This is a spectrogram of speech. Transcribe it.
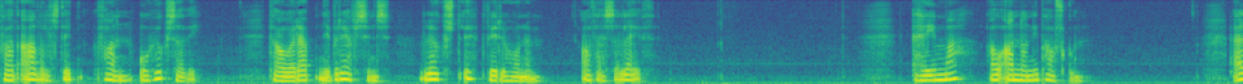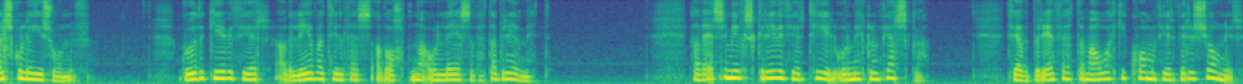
hvað aðalsteinn fann og hugsaði þá er efni brefsins lögst upp fyrir honum á þessa leið. Heima á annan í páskum Elskulegi sónur Guðu gefi þér að lifa til þess að opna og lesa þetta bref mitt. Það er sem ég skrifi þér til úr miklum fjarska því að bref þetta má ekki koma þér fyrir sjónir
